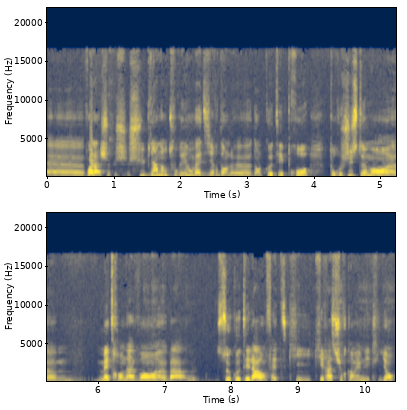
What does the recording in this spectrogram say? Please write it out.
Euh, voilà, je, suis bien entourée, on va dire, dans le, dans le côté pro pour justement mettre en avant bah, ce côté-là, en fait, qui, qui, rassure quand même les clients,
